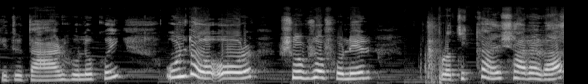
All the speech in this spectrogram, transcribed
কিন্তু তার হলো কই? উল্টো ওর শুভ্র ফোনের প্রতীক্ষায় সারা রাত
